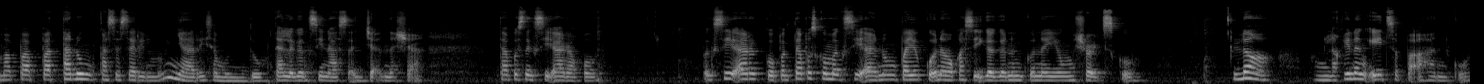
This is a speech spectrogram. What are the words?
mapapatanong ka sa sarili mo, nangyari sa mundo. Talagang sinasadya na siya. Tapos nag-CR ako pag CR ko, pagtapos ko mag-CR, nung payok ko na ako kasi igaganon ko na yung shorts ko. La, ang laki ng 8 sa paahan ko.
